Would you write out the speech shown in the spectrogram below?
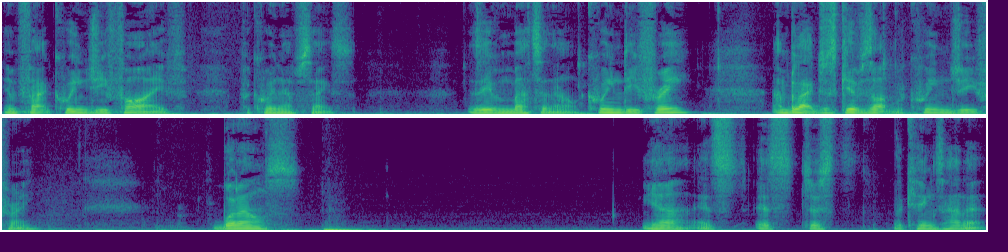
In fact, queen g5 for queen f6 is even better now. Queen d3 and black just gives up with queen g3. What else? Yeah, it's it's just the king's had it.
